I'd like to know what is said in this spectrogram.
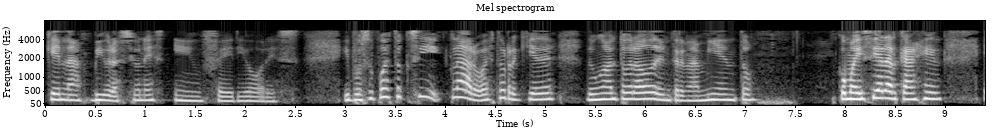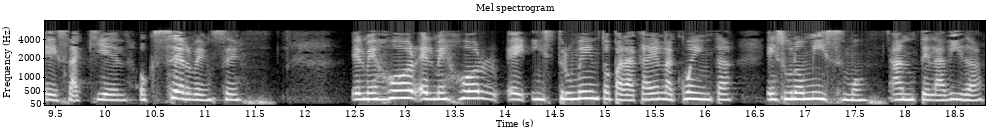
que en las vibraciones inferiores. Y por supuesto sí, claro, esto requiere de un alto grado de entrenamiento. Como decía el arcángel Ezequiel, obsérvense. El mejor, el mejor eh, instrumento para caer en la cuenta es uno mismo ante la vida.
